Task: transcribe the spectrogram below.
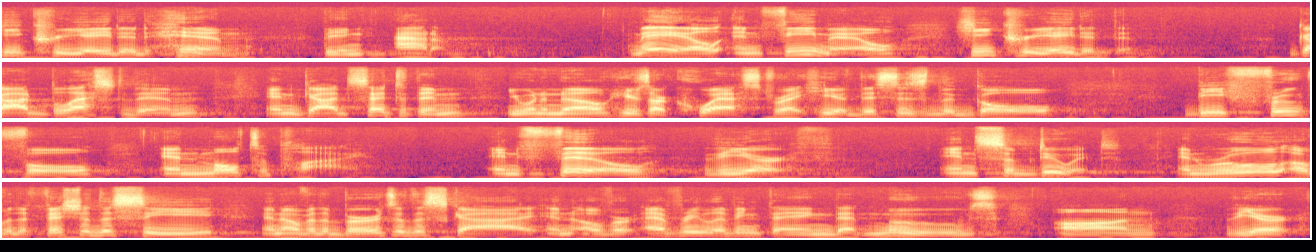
he created him, being Adam male and female, he created them. God blessed them, and God said to them, You want to know? Here's our quest right here. This is the goal be fruitful and multiply, and fill the earth, and subdue it, and rule over the fish of the sea, and over the birds of the sky, and over every living thing that moves on the earth.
